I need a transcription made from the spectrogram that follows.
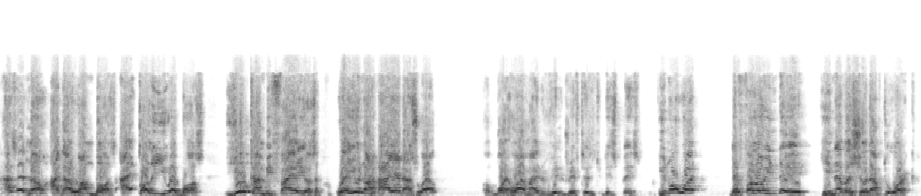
I said, no, I got one boss. I calling you a boss. You can be fired yourself. Were you not hired as well? Oh boy, why am I even drifting to this place? You know what? The following day, he never showed up to work.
